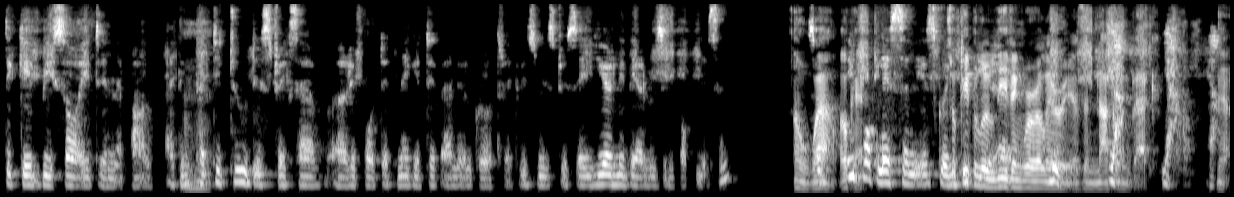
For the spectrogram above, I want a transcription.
decade, we saw it in Nepal. I think mm-hmm. 32 districts have uh, reported negative annual growth rate, which means to say yearly they are losing population. Oh, so wow. Okay. Population is going so people are leaving rural areas and not yeah, going back. Yeah, yeah, yeah.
